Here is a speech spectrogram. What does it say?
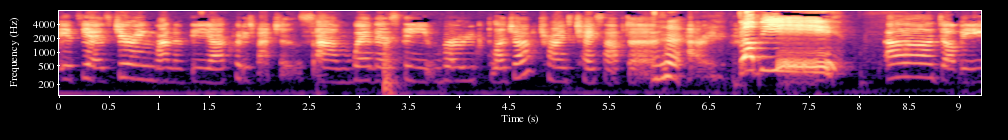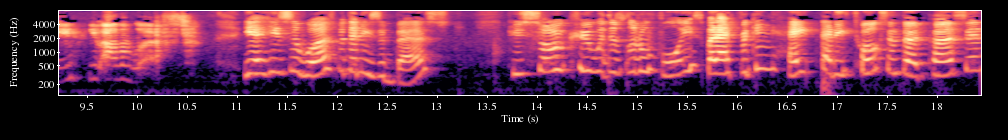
it's yeah, it's during one of the uh, Quidditch matches um, where there's the rogue bludger trying to chase after Harry. Dobby. Oh, Dobby, you are the worst. Yeah, he's the worst, but then he's the best. He's so cute with his little voice, but I freaking hate that he talks in third person.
